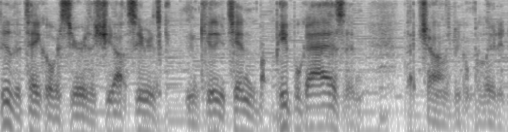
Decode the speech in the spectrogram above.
do the takeover series, the shootout series, and kill your 10 people, guys, and that challenge be completed.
